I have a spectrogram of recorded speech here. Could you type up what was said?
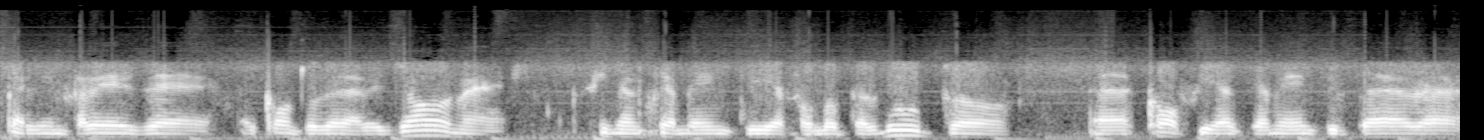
per le imprese per conto della regione, finanziamenti a fondo perduto, eh, cofinanziamenti per eh,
